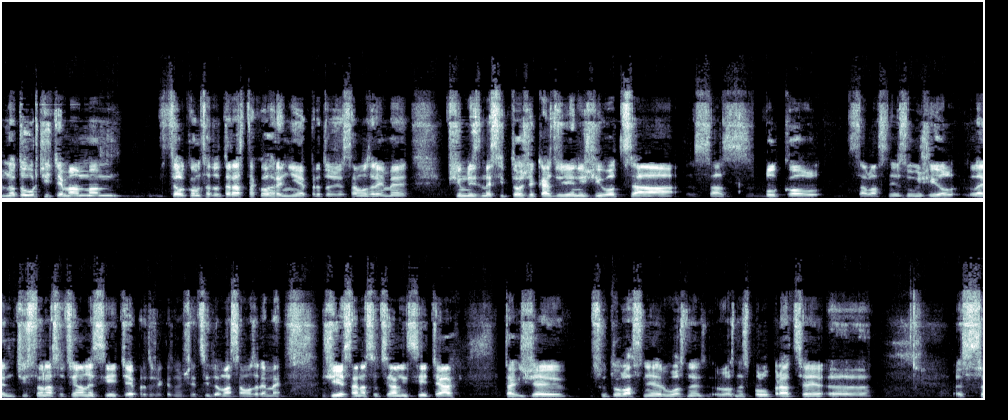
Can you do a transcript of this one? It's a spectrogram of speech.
No to určite. Mám, mám celkom sa to teraz tako hrnie, pretože samozrejme všimli sme si to, že každodenný život sa, sa zblkol, sa vlastne zúžil len čisto na sociálne siete, pretože keď sme všetci doma, samozrejme, žije sa na sociálnych sieťach, takže sú to vlastne rôzne, rôzne spolupráce e, s,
